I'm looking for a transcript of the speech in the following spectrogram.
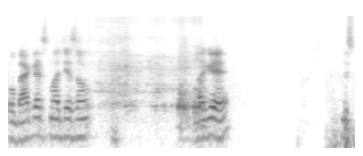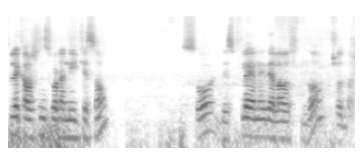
ఓ బ్యాక్ లైట్స్ మార్చేసాం. అలాగే డిస్ప్లే కలెక్షన్స్ కూడా అన్ని చేసాం. సో డిస్ప్లే అనేది ఎలా వస్తుందో చూద్దాం.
